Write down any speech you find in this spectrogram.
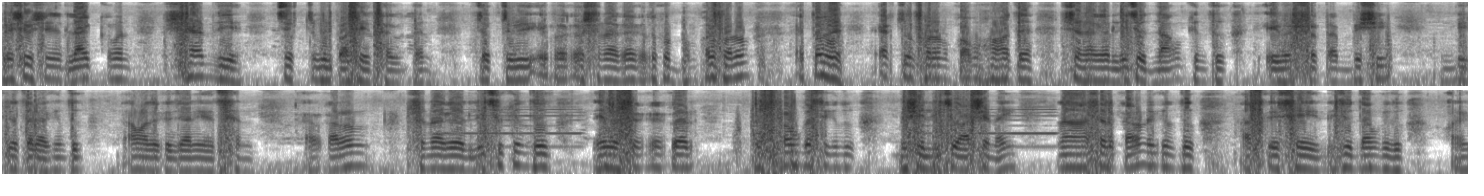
বেশি বেশি লাইক কমেন্ট শেয়ার দিয়ে চোখ টিভির পাশেই থাকবেন। চোখ টিভি এবার সোনাগায় কিন্তু খুব বাম্পার ফলন তবে একটু ফলন কম হওয়াতে সোনাগার লিচুর দাম কিন্তু এই ব্যবসাটা বেশি বিক্রেতারা কিন্তু আমাদেরকে জানিয়েছেন। কারণ শোনা গেল, লিচু কিন্তু এবার সব গাছে কিন্তু বেশি লিচু আসে নাই। না আসার কারণে কিন্তু আজকে সেই লিচুর দাম কিন্তু অনেক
